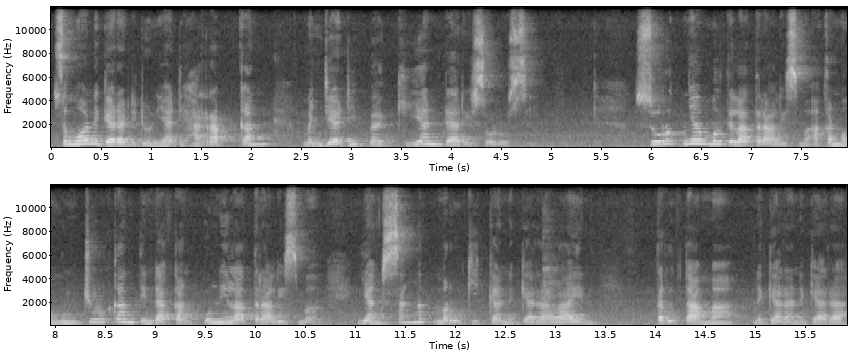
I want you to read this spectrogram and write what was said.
Semua negara di dunia diharapkan menjadi bagian dari solusi. Surutnya multilateralisme akan memunculkan tindakan unilateralisme yang sangat merugikan negara lain, terutama negara-negara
